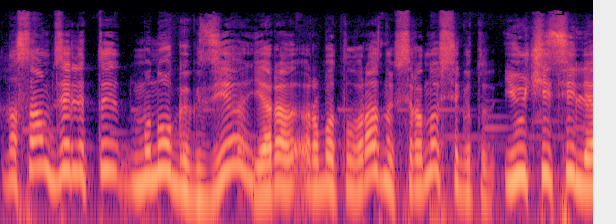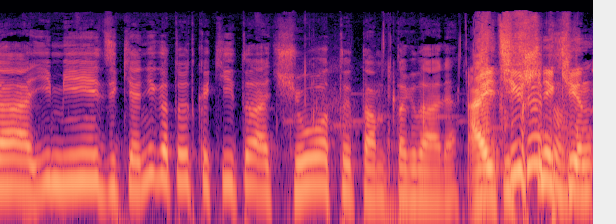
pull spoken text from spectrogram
на самом деле, ты много где, я ра- работал в разных, все равно все готовят. И учителя, и медики, они готовят какие-то отчеты там и так далее. Айтишники,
